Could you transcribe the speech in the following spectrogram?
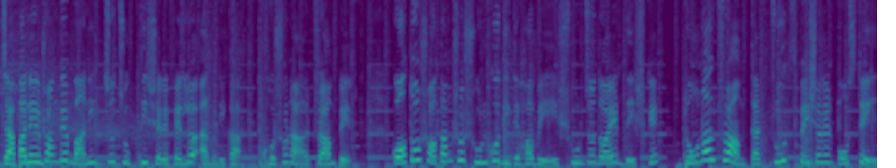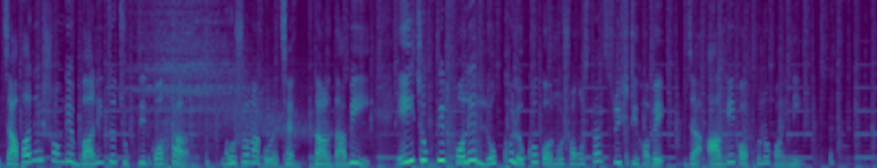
জাপানের সঙ্গে বাণিজ্য চুক্তি সেরে ফেলল আমেরিকা। ঘোষণা ট্রাম্পের। কত শতাংশ শুল্ক দিতে হবে সূর্যোদয়ের দেশকে? ডোনাল্ড ট্রাম্প তার ট্রুথ স্পেশালের পোস্টে জাপানের সঙ্গে বাণিজ্য চুক্তির কথা ঘোষণা করেছেন। তার দাবি, এই চুক্তির ফলে লক্ষ লক্ষ কর্মসংস্থান সৃষ্টি হবে, যা আগে কখনো হয়নি।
